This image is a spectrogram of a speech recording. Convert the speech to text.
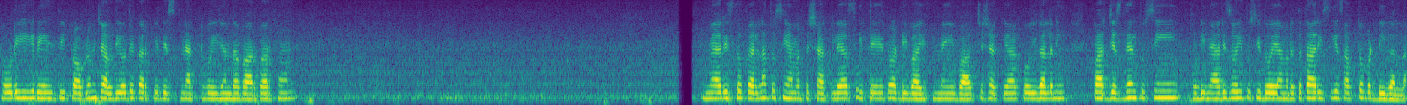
ਥੋੜੀ ਰੇਂਜ ਦੀ ਪ੍ਰੋਬਲਮ ਚੱਲਦੀ ਉਹਦੇ ਕਰਕੇ ਡਿਸਕਨੈਕਟ ਹੋਈ ਜਾਂਦਾ ਵਾਰ-ਵਾਰ ਫੋਨ ਮੈਰਿਜ ਤੋਂ ਪਹਿਲਾਂ ਤੁਸੀਂ ਅੰਮ੍ਰਿਤ ਛਕ ਲਿਆ ਸੀ ਤੇ ਤੁਹਾਡੀ ਵਾਈਫ ਨੇ ਬਾਅਦ ਚ ਛਕਿਆ, ਕੋਈ ਗੱਲ ਨਹੀਂ। ਪਰ ਜਿਸ ਦਿਨ ਤੁਸੀਂ, ਤੁਹਾਡੀ ਮੈਰਿਜ ਹੋਈ, ਤੁਸੀਂ ਦੋਏ ਅੰਮ੍ਰਿਤਧਾਰੀ ਸੀ, ਇਹ ਸਭ ਤੋਂ ਵੱਡੀ ਗੱਲ ਆ।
